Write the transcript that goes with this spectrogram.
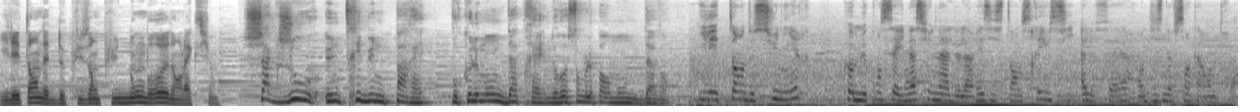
Il est temps d'être de plus en plus nombreux dans l'action. Chaque jour, une tribune paraît pour que le monde d'après ne ressemble pas au monde d'avant. Il est temps de s'unir, comme le Conseil national de la résistance réussit à le faire en 1943.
